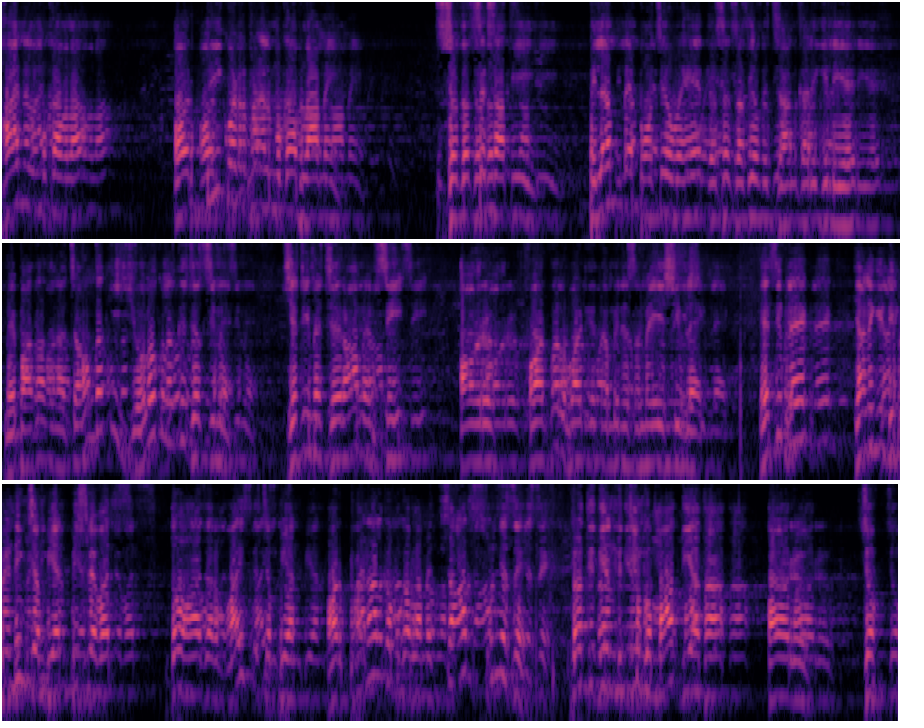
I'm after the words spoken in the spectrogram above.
final मुकाबला और प्री क्वार्टर फाइनल मुकाबला में जो दर्शक साथी विलंब में पहुँचे हुए हैं। दर्शक साथियों की जानकारी के लिए मैं बता देना चाहूँगा कि येलो कलर की जर्सी में ये टीम है जयराम एफसी और पर्पल व्हाइट के कॉम्बिनेशन में एसी ब्लैक। एसी ब्लैक यानी कि डिफेंडिंग चैंपियन पिछले वर्ष 2022 के चैंपियन और फाइनल का मुकाबला में चार शून्य से प्रतिद्वंदी टीम को मात दिया था और जो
